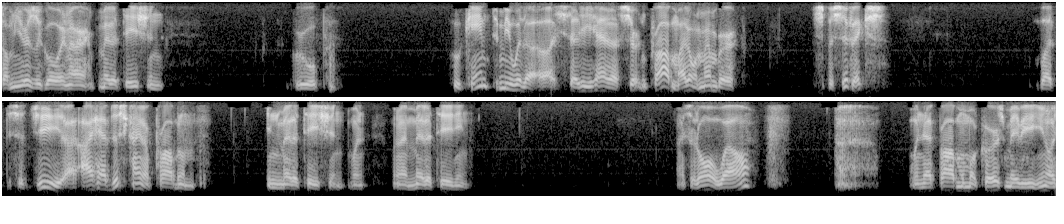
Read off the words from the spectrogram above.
some years ago in our meditation group who came to me with a uh, said he had a certain problem. I don't remember specifics, but he said, "Gee, I, I have this kind of problem in meditation when when I'm meditating." I said, "Oh well." When that problem occurs, maybe, you know,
